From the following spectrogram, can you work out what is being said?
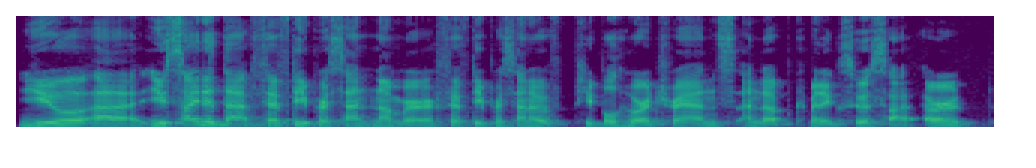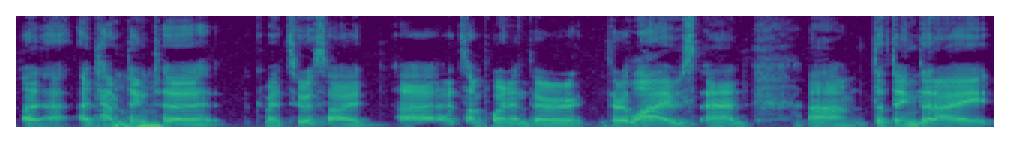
You uh, you cited that fifty percent number. Fifty percent of people who are trans end up committing suicide or uh, attempting mm-hmm. to commit suicide uh, at some point in their their lives. And um, the thing that I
